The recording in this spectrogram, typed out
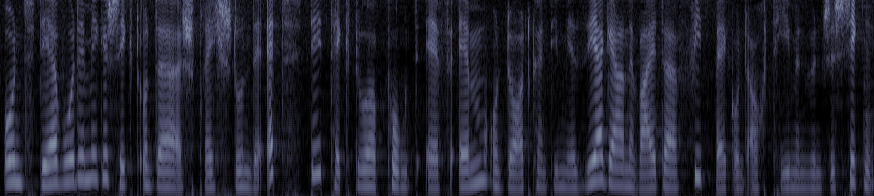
und der wurde mir geschickt unter sprechstunde.detektor.fm und dort könnt ihr mir sehr gerne weiter Feedback und auch Themenwünsche schicken.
